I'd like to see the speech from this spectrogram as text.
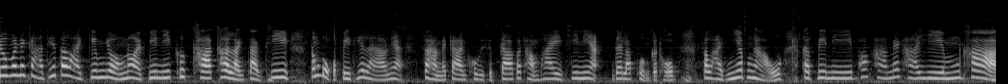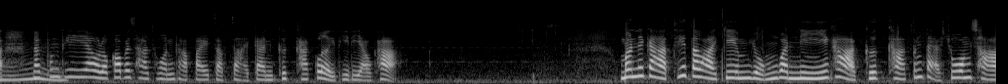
ดูบรรยากาศที่ตลาดกิมหยงหน่อยปีนี้คึกคักค่ะหลังจากที่ต้องบอกว่าปีที่แล้วเนี่ยสถานการณ์โควิด -19 ก็ทำให้ที่เนี่ยได้รับผลกระทบ ตลาดเงียบเหงา แต่ปีนี้พ่อค้าแม่ค้ายิ้มค่ะ อืม นักท่องเที่ยวแล้วก็ประชาชนค่ะไปจับจ่ายกันคึกคักเลยทีเดียวค่ะ บรรยากาศที่ตลาดกิมหยงวันนี้ค่ะคึกคักตั้งแต่ช่วงเช้า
